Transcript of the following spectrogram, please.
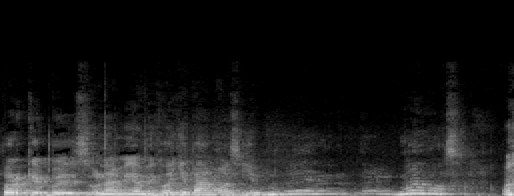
porque pues una amiga me dijo, oye, vamos, y yo, vamos.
